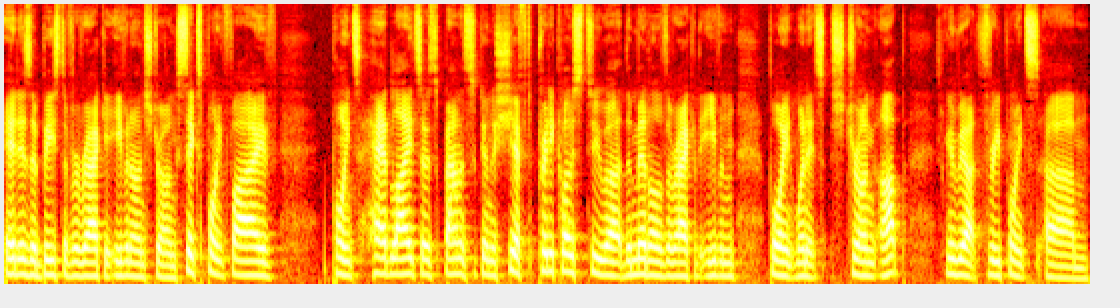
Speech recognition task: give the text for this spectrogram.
it is a beast of a racket, even unstrung. 6.5 points headlight, so its balance is going to shift pretty close to uh, the middle of the racket, even point when it's strung up. It's going to be about three points, um,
